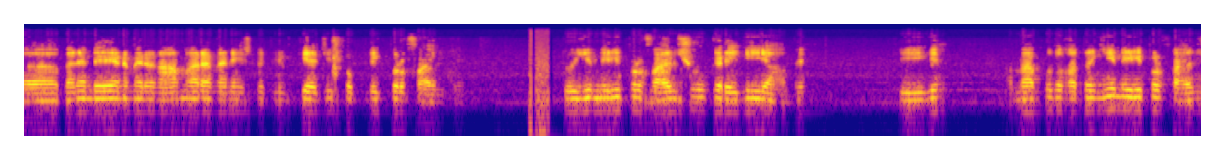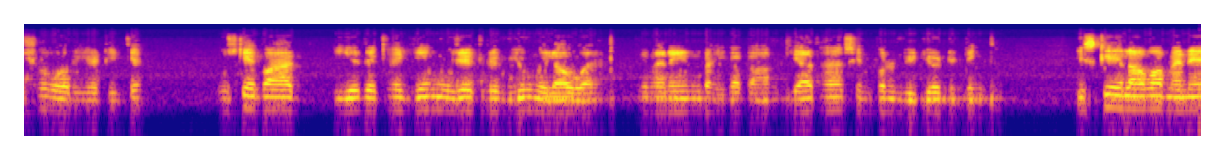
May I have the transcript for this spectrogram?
आ, मैंने मेरे मेरा नाम आ रहा है मैंने इस पर क्लिक किया जी पब्लिक प्रोफ़ाइल पे। तो ये मेरी प्रोफ़ाइल शो करेगी यहाँ पे, ठीक है? अब मैं आपको दिखाता हूँ, ये मेरी प्रोफ़ाइल शो हो रही है, ठीक है? उसके बाद ये देखें, ये मुझे एक रिव्यू मिला हुआ है कि मैंने इन भाई का काम किया था सिंपल वीडियो एडिटिंग इसके अलावा मैंने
